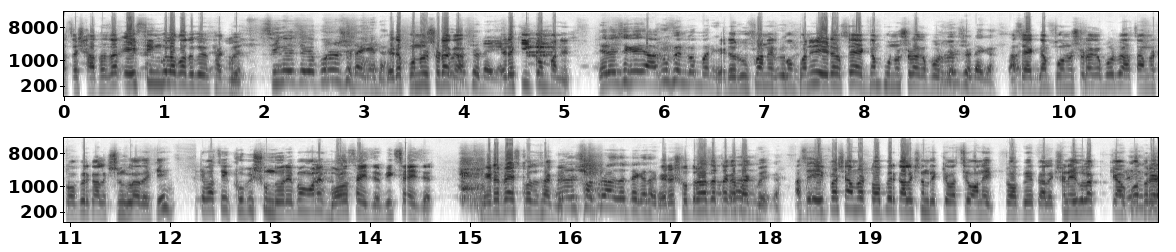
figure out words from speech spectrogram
আচ্ছা সাত হাজার। এই সিংগুলা কত করে থাকবে? সিং এর কি পনেরোশো টাকা এটা। এটা পনেরোশো টাকা। 1500 টাকা। এটা কি কোম্পানির? এটা হচ্ছে রুফেন কোম্পানি এটা রুফানের কোম্পানির এটা হচ্ছে একদম পনেরোশো টাকা পড়বে। পনেরোশো টাকা। আচ্ছা একদম পনেরোশো টাকা পড়বে। আচ্ছা আমরা টপের কালেকশনগুলো দেখি। দেখতে পাচ্ছি খুবই সুন্দর এবং অনেক বড় সাইজের বিগ সাইজের। এটা প্রাইস কত থাকবে? সতেরো হাজার টাকা থাকবে। এটা সতেরো হাজার টাকা থাকবে। আচ্ছা এই পাশে আমরা টপের কালেকশন দেখতে পাচ্ছি অনেক। টপের কালেকশন এগুলা কত রেট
